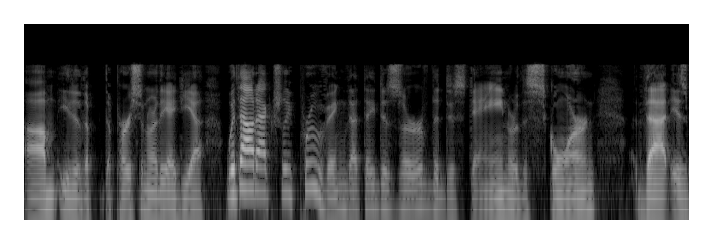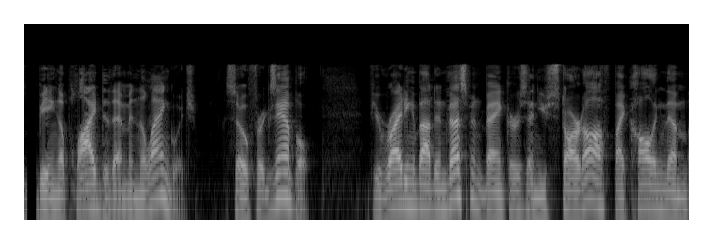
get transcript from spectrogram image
um, either the, the person or the idea, without actually proving that they deserve the disdain or the scorn that is being applied to them in the language. So for example, if you're writing about investment bankers and you start off by calling them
